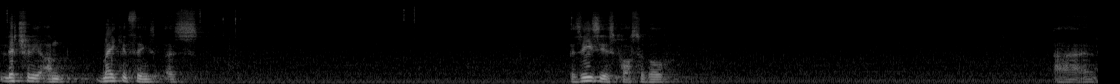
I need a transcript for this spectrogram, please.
literally, I'm making things as, as easy as possible. And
